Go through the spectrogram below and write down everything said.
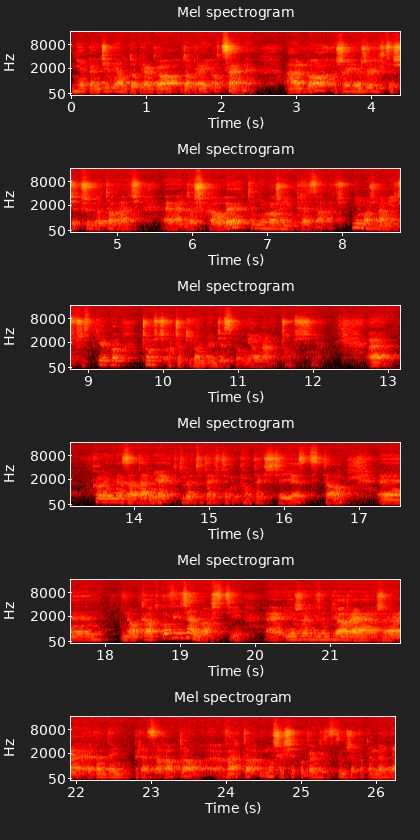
nie będzie miał dobrego, dobrej oceny. Albo, że jeżeli chce się przygotować do szkoły, to nie może imprezować. Nie można mieć wszystkiego, część oczekiwań będzie spełniona, część nie. Kolejne zadanie, które tutaj w tym kontekście jest, to e, nauka odpowiedzialności. E, Jeżeli wybiorę, że będę imprezował, to warto, muszę się pogodzić z tym, że potem będę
